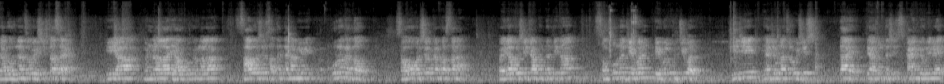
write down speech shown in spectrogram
या भोजनाचं वैशिष्ट्य असं आहे की या मंडळाला या उपक्रमाला सहा वर्ष सातत्यानं आम्ही पूर्ण करत आहोत. सहावं वर्ष करत असताना पहिल्या वर्षी ज्या पद्धतीनं संपूर्ण जेवण टेबल खुर्चीवर ही जी या जेवणाचं विशेषता आहे ते अजून तशीच कायम ठेवलेली आहे.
